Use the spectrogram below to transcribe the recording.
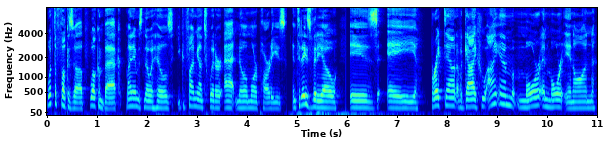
What the fuck is up? Welcome back. My name is Noah Hills. You can find me on Twitter at Noah More Parties. And today's video is a breakdown of a guy who I am more and more in on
